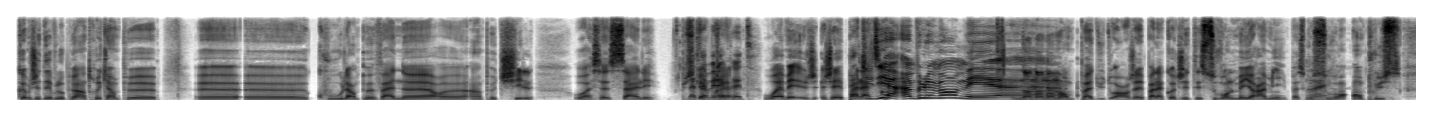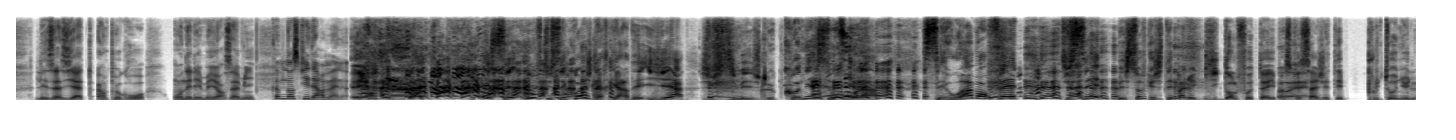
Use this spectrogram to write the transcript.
comme j'ai développé un truc un peu cool, un peu vanneur, un peu chill, ouais, ça, ça allait. Là, t'avais la cote. Ouais, mais j'avais pas Ah, la tu dis cote. humblement, mais. euh, Non, non, non, non, pas du tout. Alors, j'avais pas la cote. J'étais souvent le meilleur ami parce que Ouais. souvent, en plus, les Asiates un peu gros, on est les meilleurs amis. Comme dans Spider-Man. Et, Et c'est ouf, tu sais quoi Je l'ai regardé hier. Je me suis dit, mais je le connais ce gros-là. C'est Wab en fait. Tu sais, mais sauf que j'étais pas le geek dans le fauteuil parce Ouais. que ça, j'étais plutôt nul.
